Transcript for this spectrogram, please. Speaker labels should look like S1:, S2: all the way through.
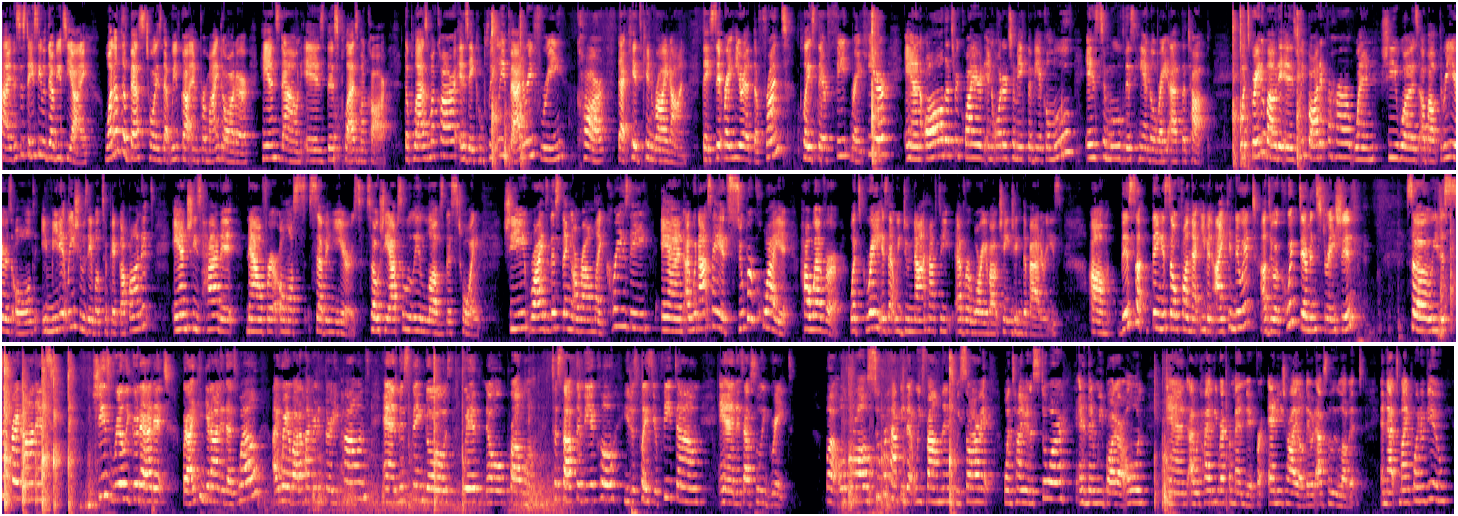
S1: Hi, this is Stacy with WTI. One of the best toys that we've gotten for my daughter, hands down, is this plasma car. The plasma car is a completely battery-free car that kids can ride on. They sit right here at the front, place their feet right here, and all that's required in order to make the vehicle move is to move this handle right at the top. What's great about it is we bought it for her when she was about three years old. Immediately she was able to pick up on it and she's had it now for almost seven years. So she absolutely loves this toy. She rides this thing around like crazy and I would not say it's super quiet. However, what's great is that we do not have to ever worry about changing the batteries. Um, this thing is so fun that even I can do it. I'll do a quick demonstration. So you just sit right on it. She's really good at it, but I can get on it as well. I weigh about 130 pounds and this thing goes with no problem. To stop the vehicle, you just place your feet down and it's absolutely great. But overall, super happy that we found this. We saw it one time in a store and then we bought our own and I would highly recommend it for any child. They would absolutely love it. And that's my point of view.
